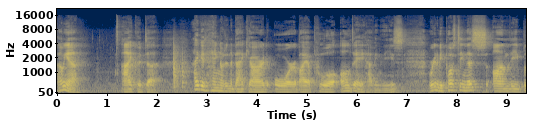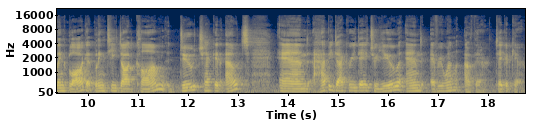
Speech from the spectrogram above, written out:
Oh yeah, I could uh, I could hang out in the backyard or by a pool all day having these. We're going to be posting this on the Blink blog at blinktea.com. Do check it out. And happy Daiquiri Day to you and everyone out there. Take good care.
